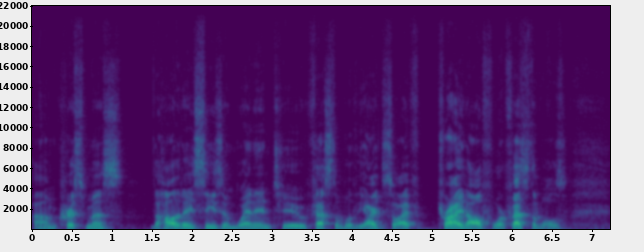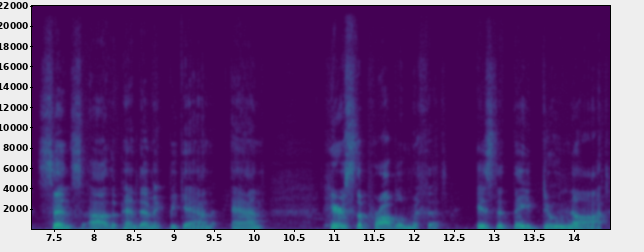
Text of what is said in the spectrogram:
um, Christmas, the holiday season went into Festival of the Arts. So I've tried all four festivals since uh, the pandemic began, and here's the problem with it: is that they do not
